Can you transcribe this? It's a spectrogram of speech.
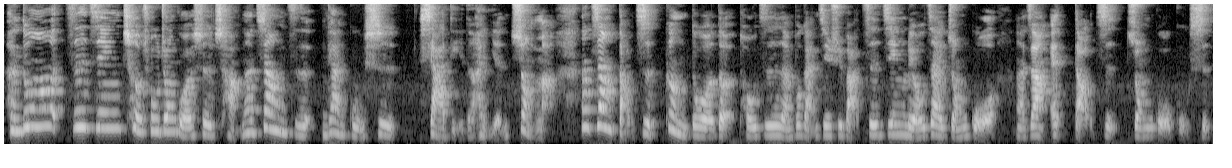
很多资金撤出中国市场，那这样子，你看股市下跌得很严重嘛，那这样导致更多的投资人不敢继续把资金留在中国，那这样哎，导致中国股市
